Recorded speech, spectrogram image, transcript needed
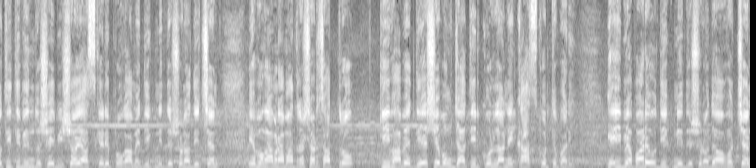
অতিথিবৃন্দু সেই বিষয়ে আজকের এই প্রোগ্রামে দিক নির্দেশনা দিচ্ছেন এবং আমরা মাদ্রাসার ছাত্র কীভাবে দেশ এবং জাতির কল্যাণে কাজ করতে পারি, এই ব্যাপারেও দিক নির্দেশনা দেওয়া হচ্ছেন।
